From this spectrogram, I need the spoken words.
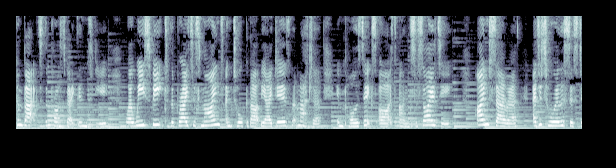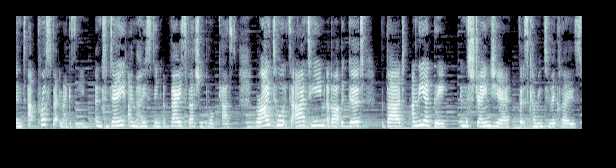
Welcome back to the Prospect interview, where we speak to the brightest minds and talk about the ideas that matter in politics, arts, and society. I'm Sarah, editorial assistant at Prospect magazine, and today I'm hosting a very special podcast where I talk to our team about the good, the bad, and the ugly in the strange year that's coming to a close.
